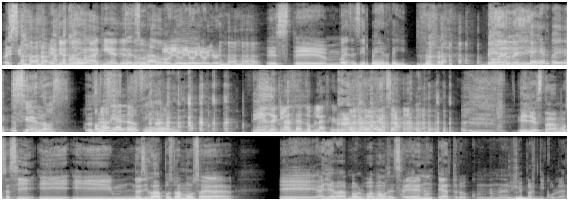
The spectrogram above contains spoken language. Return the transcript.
Ay, sí. Es YouTube, aquí es YouTube. Censurado. Oy, oy, oy, oy, oy. Este. Puedes decir verde. Verde. Verde. Cielos. Oh, santo cielo. Siguiente clase de doblaje. Y ya estábamos así y, y nos dijo, ah, pues vamos a, eh, a llevar, vamos a ensayar en un teatro con una energía particular.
